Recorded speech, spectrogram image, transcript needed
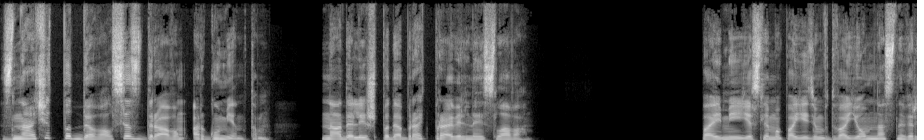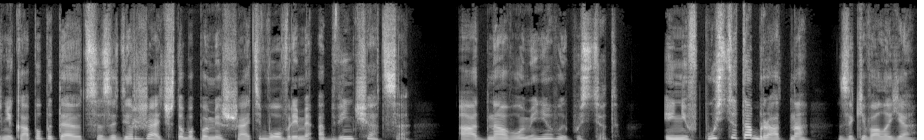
значит, поддавался здравым аргументам. Надо лишь подобрать правильные слова. Пойми, если мы поедем вдвоем, нас наверняка попытаются задержать, чтобы помешать вовремя обвенчаться. А одного меня выпустят. И не впустят обратно, закивала я.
